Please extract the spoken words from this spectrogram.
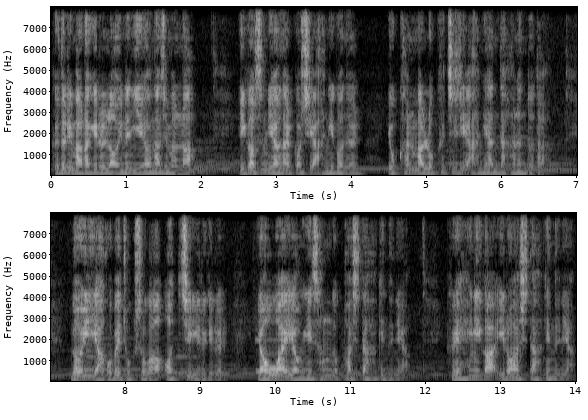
그들이 말하기를 너희는 예언하지 말라. 이것은 예언할 것이 아니거늘 욕하는 말로 그치지 아니한다 하는도다. 너희 야곱의 족소가 어찌 이르기를 여호와의 영이 성급하시다 하겠느냐 그의 행위가 이러하시다 하겠느냐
